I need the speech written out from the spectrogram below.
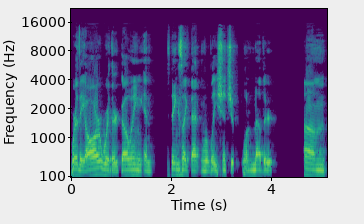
where they are where they're going and things like that in relationship to one another um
